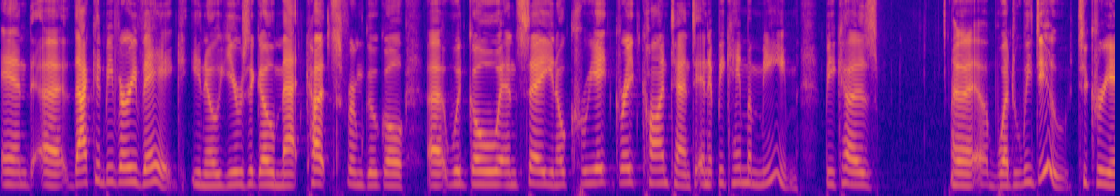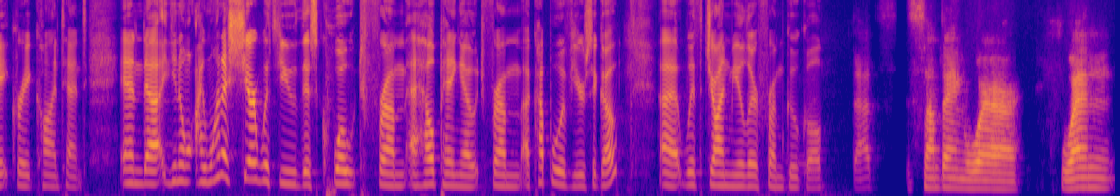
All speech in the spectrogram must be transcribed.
And uh, that can be very vague. You know, years ago, Matt Cutts from Google uh, would go and say, you know, create great content, and it became a meme because uh, what do we do to create great content? And, uh, you know, I want to share with you this quote from a Help Hangout from a couple of years ago uh, with John Mueller from Google. That's something where when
